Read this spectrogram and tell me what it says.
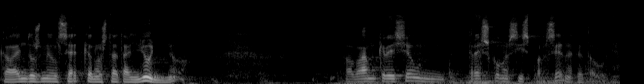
que l'any 2007, que no està tan lluny, no? vam créixer un 3,6% a Catalunya.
